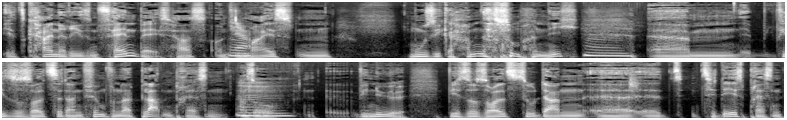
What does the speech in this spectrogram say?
jetzt keine riesen Fanbase hast und Ja. die meisten Musiker haben das nun mal nicht, Hm. ähm, wieso sollst du dann 500 Platten pressen? Also Mhm. Vinyl. Wieso sollst du dann äh, äh, CDs pressen?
